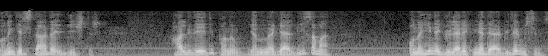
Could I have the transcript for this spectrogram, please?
Onun gerisi daha da ilginçtir. Halide Edip Hanım yanına geldiği zaman ona yine gülerek ne der bilir misiniz?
